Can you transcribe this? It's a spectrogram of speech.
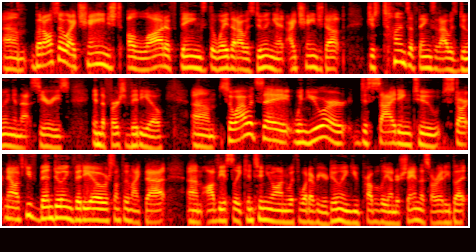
Um, but also, I changed a lot of things the way that I was doing it. I changed up just tons of things that I was doing in that series in the first video. Um, so I would say when you are deciding to start now, if you've been doing video or something like that, um, obviously continue on with whatever you're doing. You probably understand this already, but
